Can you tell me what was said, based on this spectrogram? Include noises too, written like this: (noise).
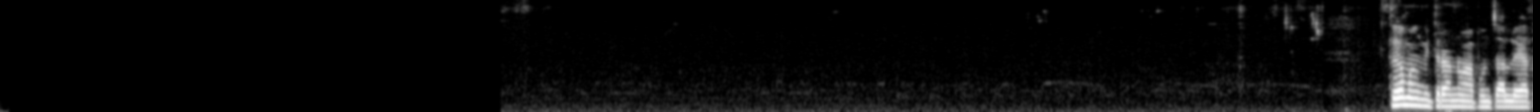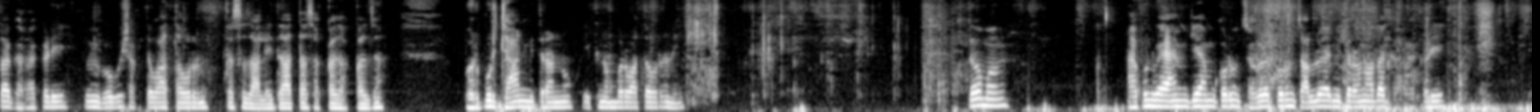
तर मग मित्रांनो आपण चाललोय आता घराकडे. तुम्ही बघू शकता वातावरण कसं झालंय तर आता सकाळ सकाळचं. भरपूर छान मित्रांनो एक नंबर वातावरण आहे. तर मग आपण व्यायाम गियाम करून सगळं करून चाललो आहे मित्रांनो आता घराकडे.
